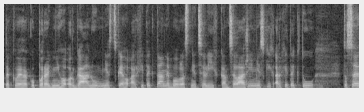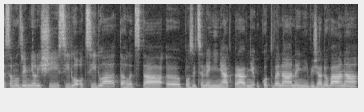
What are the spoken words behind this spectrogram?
takového jako poradního orgánu městského architekta nebo vlastně celých kanceláří městských architektů, to se samozřejmě liší sídlo od sídla. Tahle ta eh, pozice není nějak právně ukotvená, není vyžadována.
